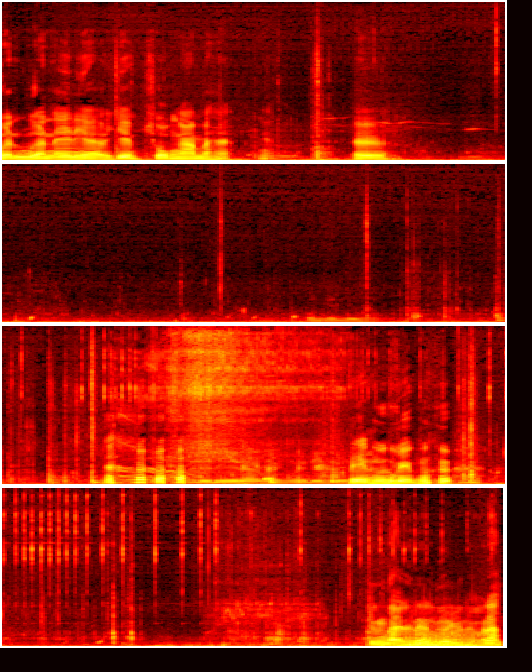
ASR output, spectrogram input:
เหมือนเหมือนไอ้นี่นะพี่เจมส์โฉมงามไหมฮะเนี่ยเออ คนกันอยู่ ดีๆนะเบรกมือดีๆเบรกมือเบรกมือ ถึงไหนแล้วเนี่ยเรืออยู่ไหนวะน่ะ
